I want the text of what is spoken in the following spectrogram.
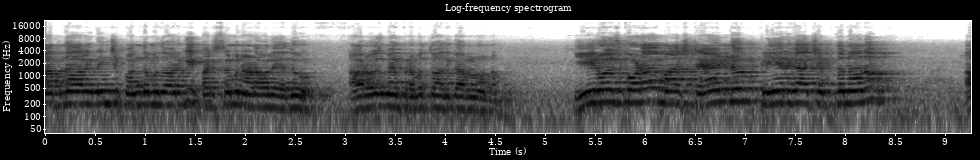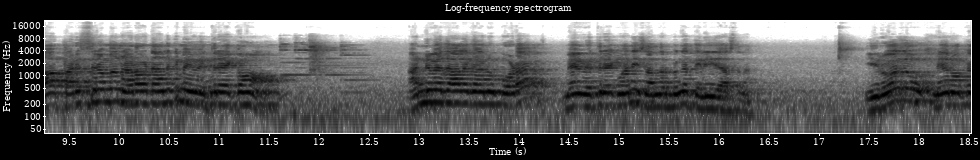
పద్నాలుగు నుంచి పంతొమ్మిది వరకు ఈ పరిశ్రమ నడవలేదు. ఆ రోజు మేము ప్రభుత్వం అధికారంలో ఉన్నప్పుడు. ఈరోజు కూడా మా స్టాండ్ క్లియర్గా చెప్తున్నాను. ఆ పరిశ్రమ నడవడానికి మేము వ్యతిరేకం. అన్ని విధాలుగాను కూడా మేము వ్యతిరేకమని ఈ సందర్భంగా తెలియజేస్తున్నాను ఈరోజు నేను ఒక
